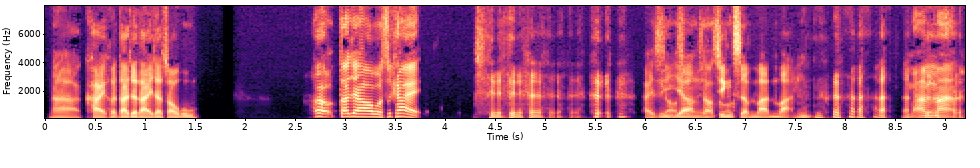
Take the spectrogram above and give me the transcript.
那凯和大家打一下招呼。Hello，大家好，我是凯。还是一样，精神满满，满满。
